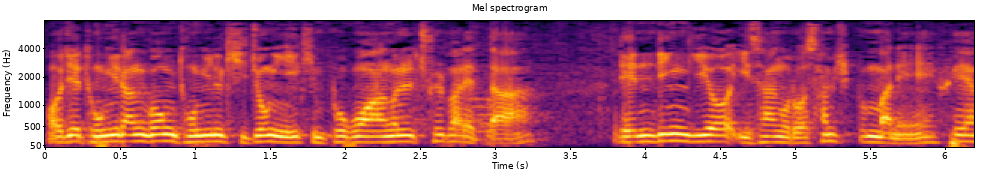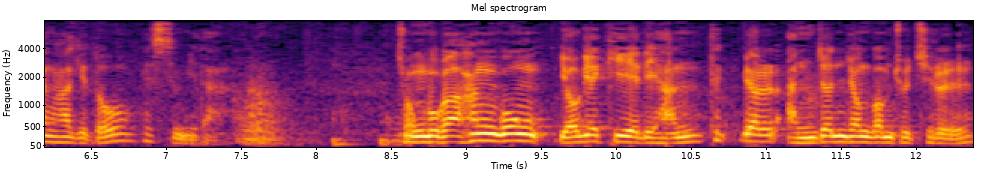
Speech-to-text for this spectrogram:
어제 동일항공 동일 기종이 김포공항을 출발했다 랜딩 기어 이상으로 30분 만에 회항하기도 했습니다. 정부가 항공 여객기에 대한 특별 안전점검 조치를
